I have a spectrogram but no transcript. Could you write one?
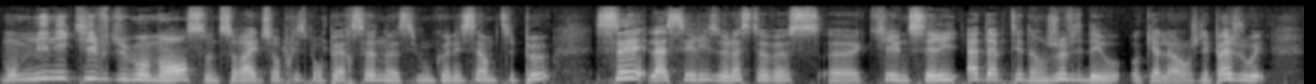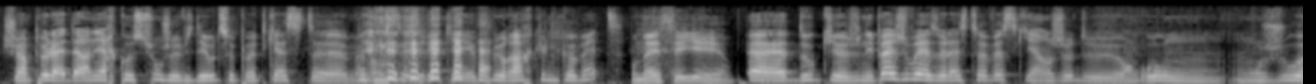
Mon mini kiff du moment, ce ne sera une surprise pour personne euh, si vous me connaissez un petit peu, c'est la série The Last of Us, euh, qui est une série adaptée d'un jeu vidéo auquel alors je n'ai pas joué. Je suis un peu la dernière caution jeu vidéo de ce podcast. Euh, maintenant Cédric est plus rare qu'une comète. On a essayé, hein. Euh, donc je n'ai pas joué à The Last of Us, qui est un jeu de, en gros, on, on joue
